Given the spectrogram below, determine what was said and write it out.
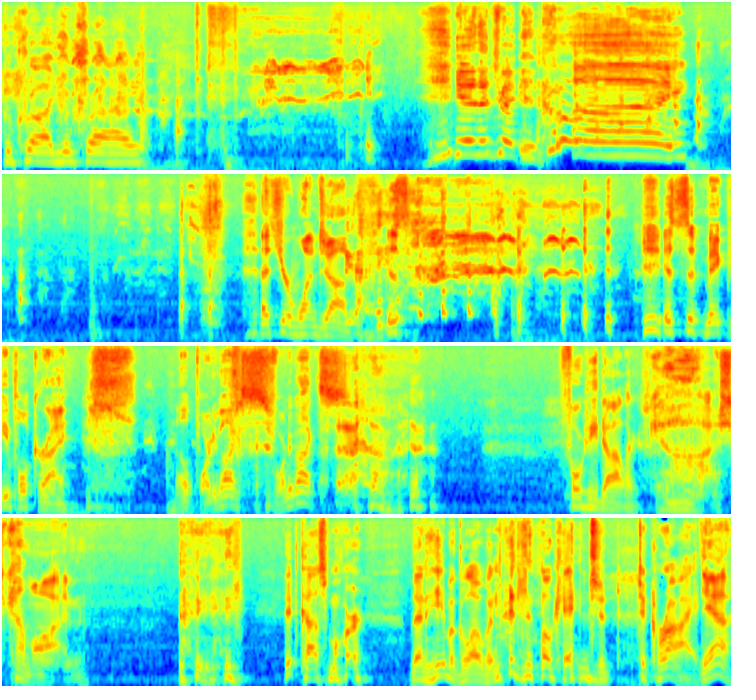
go cry? You gonna cry? yeah, that's right. Cry. that's your one job. Is, is to make people cry. Oh, 40 bucks. 40 bucks. Forty dollars. Gosh, come on. It costs more than hemoglobin. okay, to, to cry. Yeah.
